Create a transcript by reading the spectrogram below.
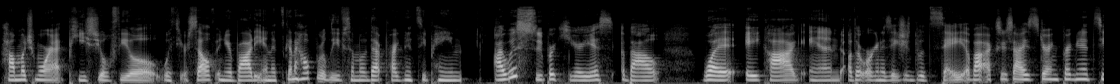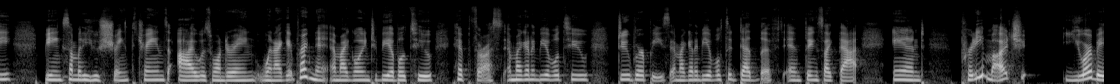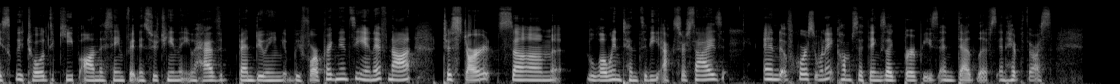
how much more at peace you'll feel with yourself and your body. And it's to help relieve some of that pregnancy pain. I was super curious about what ACOG and other organizations would say about exercise during pregnancy. Being somebody who strength trains, I was wondering when I get pregnant, am I going to be able to hip thrust? Am I going to be able to do burpees? Am I going to be able to deadlift and things like that? And pretty much you are basically told to keep on the same fitness routine that you have been doing before pregnancy. And if not, to start some low intensity exercise. And of course, when it comes to things like burpees and deadlifts and hip thrusts,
